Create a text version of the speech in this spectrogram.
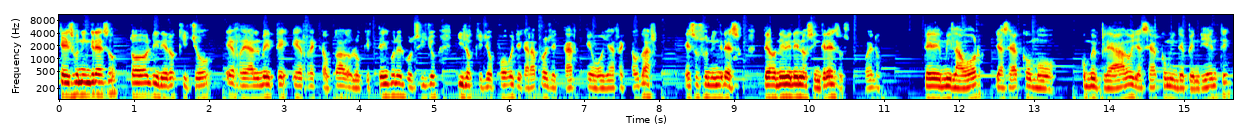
¿Qué es un ingreso? Todo el dinero que yo realmente he recaudado, lo que tengo en el bolsillo y lo que yo puedo llegar a proyectar que voy a recaudar. Eso es un ingreso. ¿De dónde vienen los ingresos? Bueno, de mi labor, ya sea como, como empleado, ya sea como independiente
